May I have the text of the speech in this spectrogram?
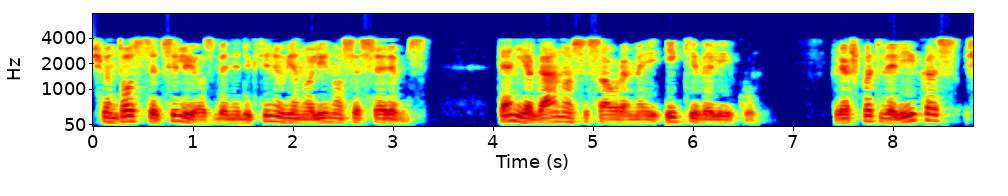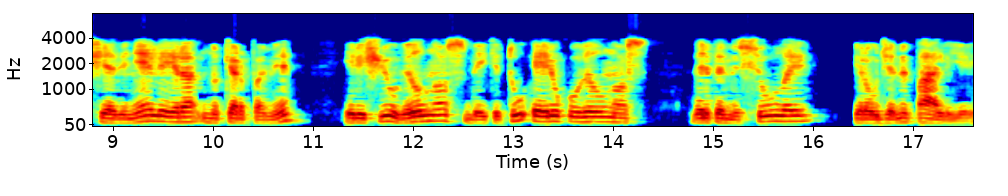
Šventos Cecilijos benediktinių vienuolyno seserims. Ten jie ganosi savo ramiai iki Velykų. Prieš pat Velykas šie avinėliai yra nukerpami ir iš jų Vilnos bei kitų ėriukų Vilnos verpiami siūlai ir audžiami palijai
